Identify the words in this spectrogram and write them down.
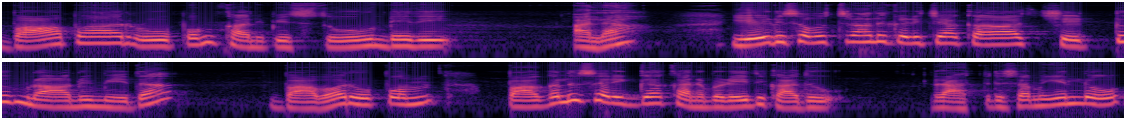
బాబా రూపం కనిపిస్తూ ఉండేది. అలా ఏడు సంవత్సరాలు గడిచాక చెట్టు మ్రాను మీద బాబా రూపం పగలు సరిగ్గా కనబడేది కాదు. రాత్రి సమయంలో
